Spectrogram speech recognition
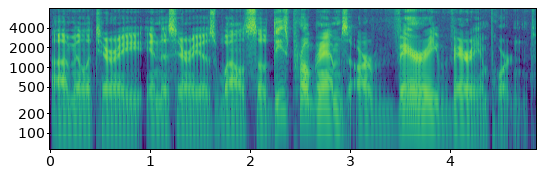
uh, military in this area as well. So these programs are very, very important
